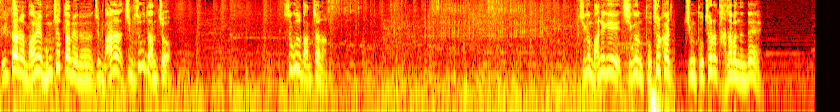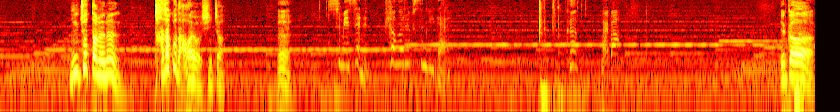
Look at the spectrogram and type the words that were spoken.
일단은 만약에 뭉쳤다면은 지금 만화 지금 쓰고도 남죠. 쓰고도 남잖아. 지금 만약에 지금 도철까지 지금 도철을 다 잡았는데 뭉쳤다면은 다 잡고 나와요 진짜. 예. 숨에 사는 평화롭습니다. 그러니까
